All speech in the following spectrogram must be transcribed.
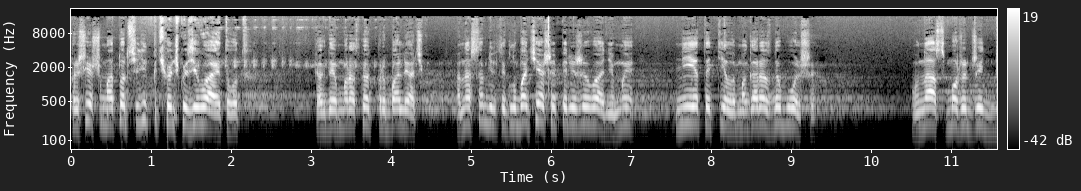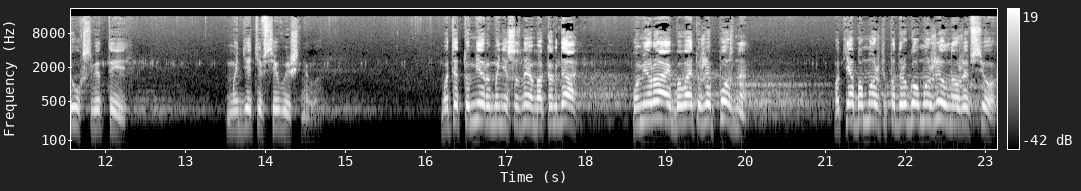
пришедшему, а тот сидит, потихонечку зевает, вот, когда ему рассказывают про болячку. А на самом деле это глубочайшее переживание. Мы не это тело, мы гораздо больше. У нас может жить Дух Святый. Мы дети Всевышнего. Вот эту меру мы не сознаем. А когда умираем, бывает уже поздно. Вот я бы, может, и по-другому жил, но уже все.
